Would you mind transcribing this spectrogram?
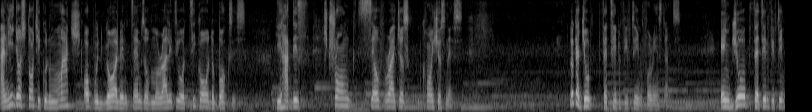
And he just thought he could match up with God in terms of morality or tick all the boxes. He had this strong self righteous consciousness. Look at Job 13 15, for instance. In Job 13 15,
